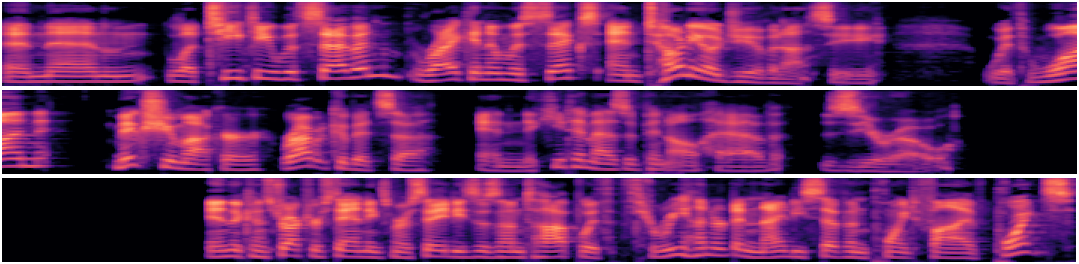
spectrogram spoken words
and then Latifi with 7, Raikkonen with 6, Antonio Giovinazzi with 1, Mick Schumacher, Robert Kubica, and Nikita Mazepin all have 0. In the constructor standings, Mercedes is on top with 397.5 points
